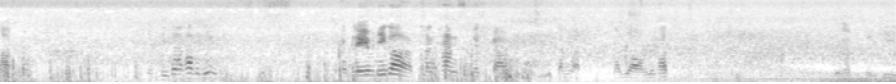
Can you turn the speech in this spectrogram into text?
ครับลมดีมากครับวันนี้ำเลวันนี้ก็ข้างๆสุรการจังหวัดระยองนะครับดูครับพื้นที่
